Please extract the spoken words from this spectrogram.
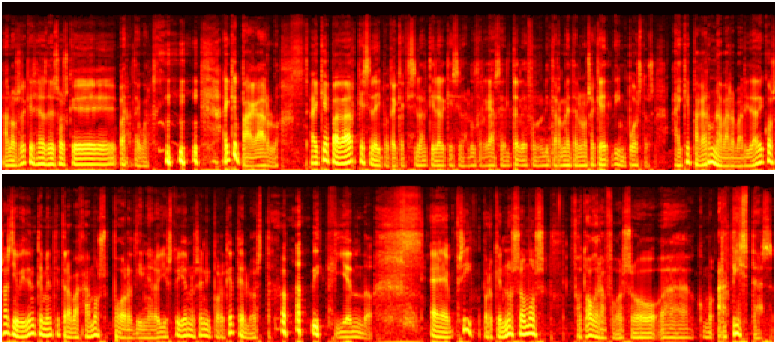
A no ser que seas de esos que... Bueno, da igual. hay que pagarlo. Hay que pagar que si la hipoteca, que si el alquiler, que si la luz, el gas, el teléfono, el internet, el no sé qué, impuestos. Hay que pagar una barbaridad de cosas y evidentemente trabajamos por dinero. Y esto ya no sé ni por qué te lo estaba diciendo. Eh, sí, porque no somos fotógrafos o eh, como artistas.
